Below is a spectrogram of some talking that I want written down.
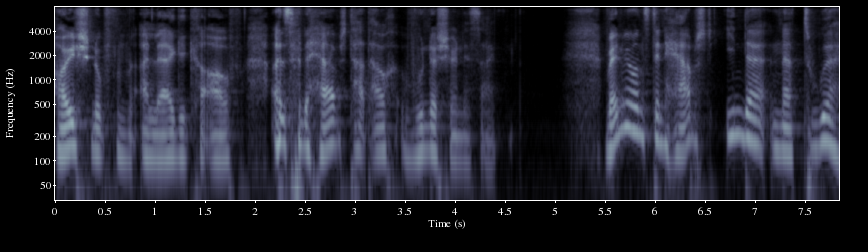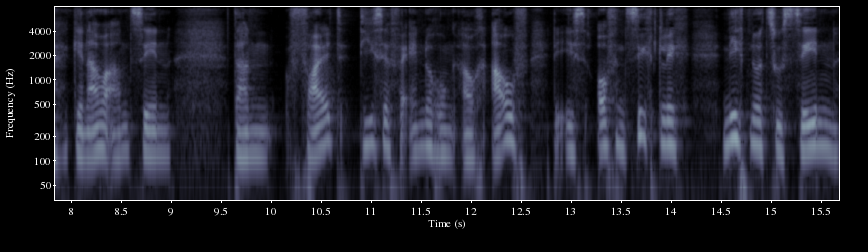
Heuschnupfenallergiker auf. Also der Herbst hat auch wunderschöne Seiten. Wenn wir uns den Herbst in der Natur genauer ansehen, dann fällt diese Veränderung auch auf, die ist offensichtlich nicht nur zu sehen,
